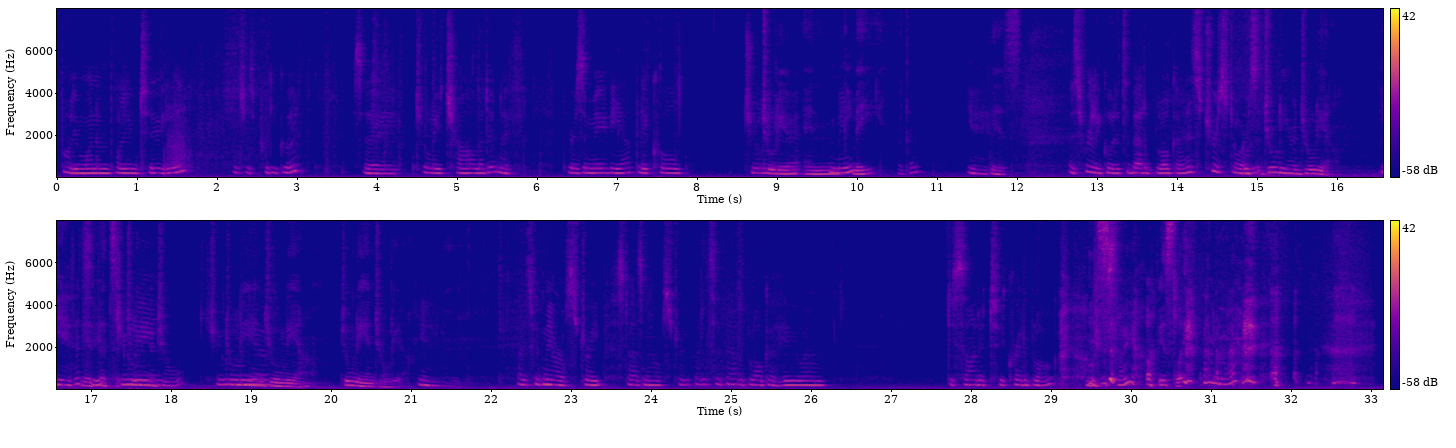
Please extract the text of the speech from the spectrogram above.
Volume 1 and Volume 2 here, which is pretty good. So, Julia Child, I don't know if there is a movie out there called Julia. Julia and Me? me I think Yeah, yes. it's really good. It's about a blogger and it's a true story. Was it Julia and Julia? Yeah, that's yeah, it. that's it. Julia, Julia and Ju- Julia, Julie and Julia. Julie and Julia. Yeah. But it's with Meryl Streep, stars Meryl Streep, but it's about a blogger who um, decided to create a blog, obviously. Obviously. anyway.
